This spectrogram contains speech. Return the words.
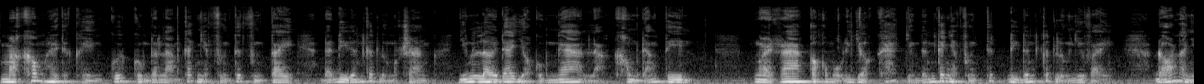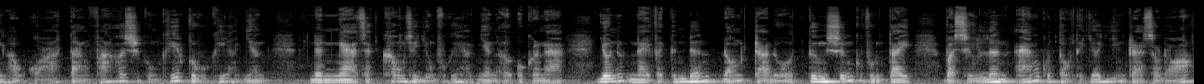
mà không hề thực hiện cuối cùng đã làm các nhà phân tích phương Tây đã đi đến kết luận rằng những lời đe dọa của Nga là không đáng tin. Ngoài ra còn có một lý do khác dẫn đến các nhà phân tích đi đến kết luận như vậy. Đó là những hậu quả tàn phá hết sức khủng khiếp của vũ khí hạt nhân, nên Nga sẽ không sử dụng vũ khí hạt nhân ở Ukraine do nước này phải tính đến đòn trả đũa tương xứng của phương Tây và sự lên án của toàn thế giới diễn ra sau đó.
